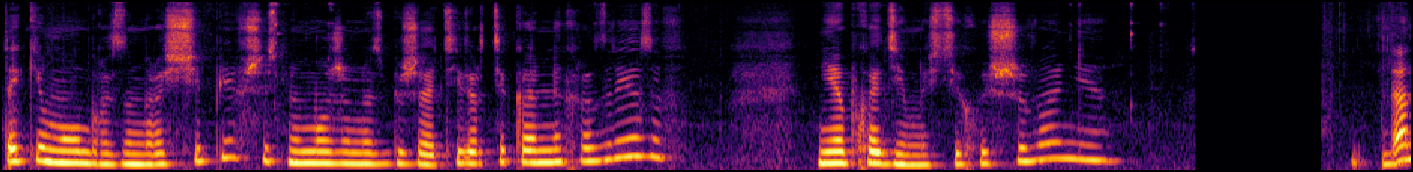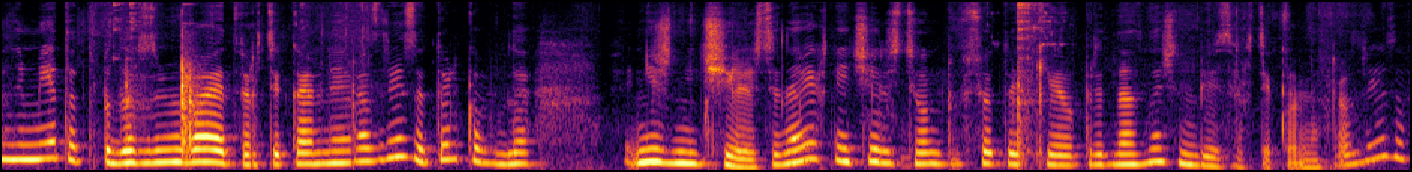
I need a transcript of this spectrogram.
Таким образом, расщепившись, мы можем избежать и вертикальных разрезов, необходимости их ушивания. Данный метод подразумевает вертикальные разрезы только для нижней челюсти. На верхней челюсти он все-таки предназначен без вертикальных разрезов.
